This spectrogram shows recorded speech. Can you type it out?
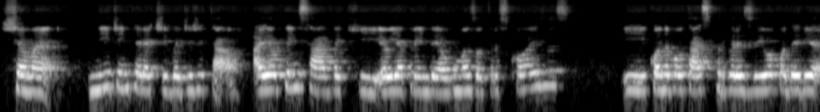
chama mídia interativa digital. Aí eu pensava que eu ia aprender algumas outras coisas e quando eu voltasse para o Brasil eu poderia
